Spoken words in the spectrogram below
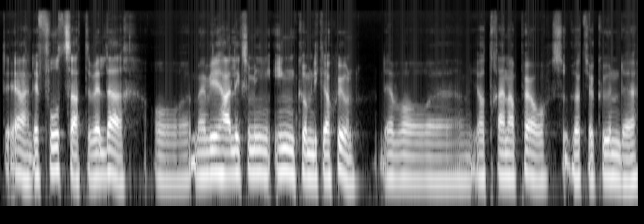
det, ja, det fortsatte väl där. Och, men vi hade liksom ingen, ingen kommunikation. Det var, eh, jag tränade på så gott jag kunde.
